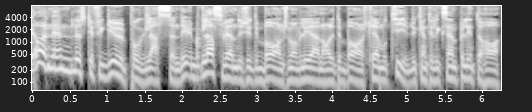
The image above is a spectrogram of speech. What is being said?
ja, en, en lustig figur på glassen. Det, glass vänder sig till barn så man vill ju gärna ha lite barnsliga motiv. Du kan till exempel inte ha,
